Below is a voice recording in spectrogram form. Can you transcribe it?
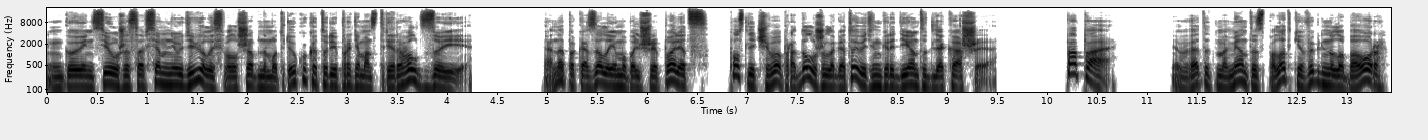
Гуэнси уже совсем не удивилась волшебному трюку, который продемонстрировал Зои. Она показала ему большой палец, после чего продолжила готовить ингредиенты для каши. «Папа!» В этот момент из палатки выглянула Баор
